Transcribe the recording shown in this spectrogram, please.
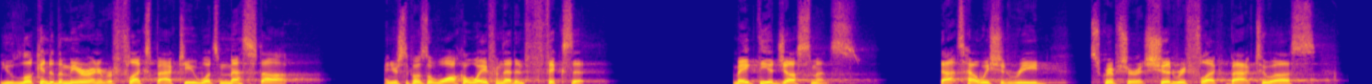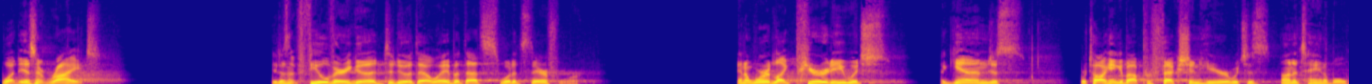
You look into the mirror and it reflects back to you what's messed up. And you're supposed to walk away from that and fix it, make the adjustments. That's how we should read Scripture. It should reflect back to us what isn't right. It doesn't feel very good to do it that way, but that's what it's there for. And a word like purity, which, again, just we're talking about perfection here, which is unattainable.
